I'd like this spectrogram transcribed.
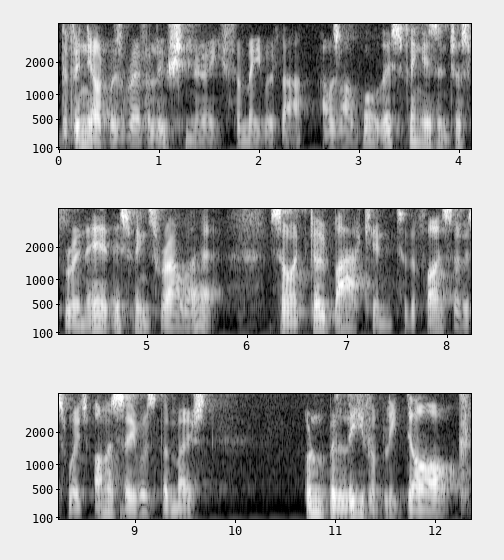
the vineyard was revolutionary for me with that. I was like, whoa, this thing isn't just for in here, this thing's for out there. So I'd go back into the fire service, which honestly was the most unbelievably dark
